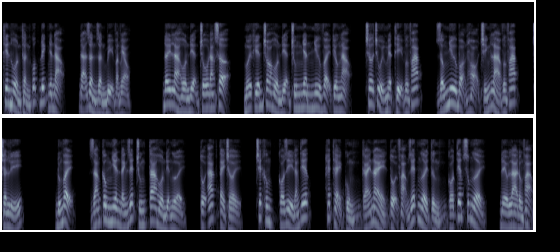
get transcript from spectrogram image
thiên hồn thần quốc đích nhân đạo, đã dần dần bị vặn mèo. Đây là hồn điện chỗ đáng sợ, mới khiến cho hồn điện trung nhân như vậy kiêu ngạo, chơ chủi miệt thị vương pháp, giống như bọn họ chính là vương pháp, chân lý. Đúng vậy, dám công nhiên đánh giết chúng ta hồn điện người, tội ác tày trời, chết không có gì đáng tiếc, hết thể cùng cái này tội phạm giết người từng có tiếp xúc người, đều là đồng phạm,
